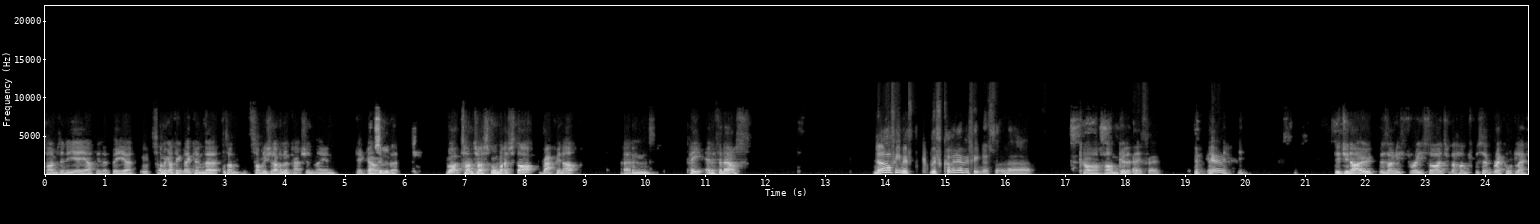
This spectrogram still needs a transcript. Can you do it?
times in a year. I think that'd be uh, mm. something I think they can. Uh, some somebody should have a look at, shouldn't they, and get going. Absolutely. Right, time to us to almost start wrapping up. Um, Pete, anything else? No, I think we've we've covered everything that's sort of. Uh... Oh, I'm good at this. yeah. Did you know there's only three sides with a hundred percent record left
